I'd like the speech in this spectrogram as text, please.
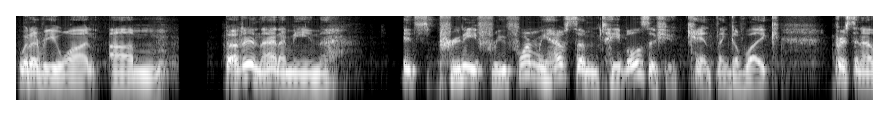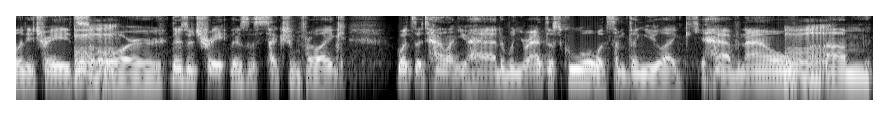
whatever you want. Um but other than that, I mean it's pretty freeform. We have some tables if you can't think of like personality traits mm. or there's a trait there's a section for like what's a talent you had when you're at the school, what's something you like have now. Mm. Um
